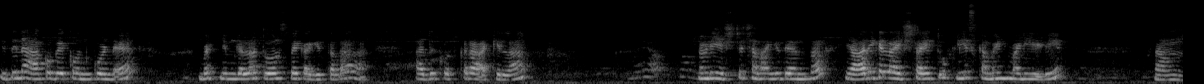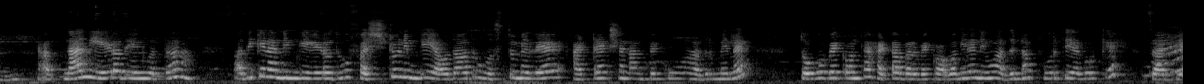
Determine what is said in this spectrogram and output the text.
ಇದನ್ನೇ ಹಾಕೋಬೇಕು ಅಂದ್ಕೊಂಡೆ ಬಟ್ ನಿಮಗೆಲ್ಲ ತೋರಿಸ್ಬೇಕಾಗಿತ್ತಲ್ಲ? ಅದಕ್ಕೋಸ್ಕರ ಹಾಕಿಲ್ಲ. ನೋಡಿ ಎಷ್ಟು ಚೆನ್ನಾಗಿದೆ ಅಂತ. ಯಾರಿಗೆಲ್ಲ ಇಷ್ಟ ಆಯಿತು ಪ್ಲೀಸ್ ಕಮೆಂಟ್ ಮಾಡಿ ಹೇಳಿ. ನಾನು ಹೇಳೋದು ಏನು ಗೊತ್ತಾ? ಅದಕ್ಕೆ ನಾನು ನಿಮಗೆ ಹೇಳೋದು ಫಸ್ಟು ನಿಮಗೆ ಯಾವುದಾದ್ರೂ ವಸ್ತು ಮೇಲೆ ಅಟ್ರ್ಯಾಕ್ಷನ್ ಆಗಬೇಕು, ಅದ್ರ ಮೇಲೆ ತಗೋಬೇಕು ಅಂತ ಹಠ ಬರಬೇಕು. ಅವಾಗಲೇ ನೀವು ಅದನ್ನು ಪೂರ್ತಿ ಆಗೋಕ್ಕೆ ಸಾಧ್ಯ.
